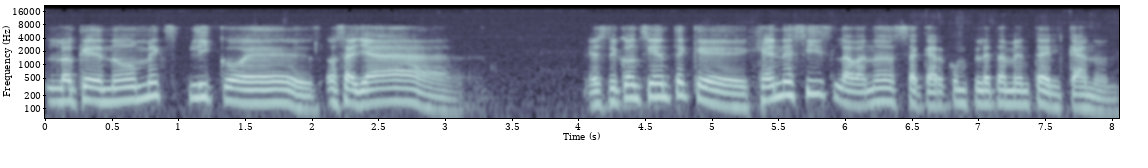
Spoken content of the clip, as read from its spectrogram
Lo que no me explico es. O sea, ya. Estoy consciente que Genesis la van a sacar completamente del canon.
